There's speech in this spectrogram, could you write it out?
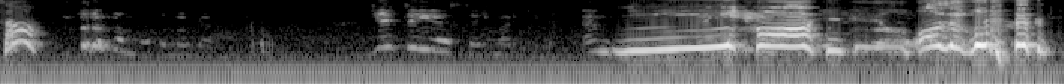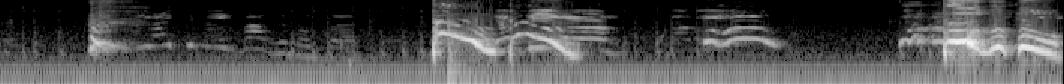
Co? Gdzie ty jesteś, Marcin? Oj, super! Wbijajcie do ich bazy może. Pum, Ja pum, bijam! pum!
